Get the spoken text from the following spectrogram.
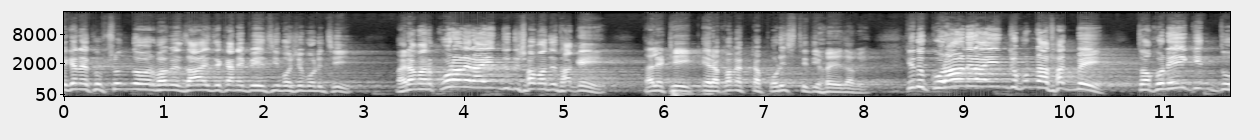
এখানে খুব সুন্দরভাবে যায় যেখানে পেয়েছি, বসে পড়েছি। ভাইরা, আমার কোরআনের আইন যদি সমাজে থাকে, তাহলে ঠিক এরকম একটা পরিস্থিতি হয়ে যাবে। কিন্তু কোরআনের আইন যখন না থাকবে, তখনই কিন্তু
